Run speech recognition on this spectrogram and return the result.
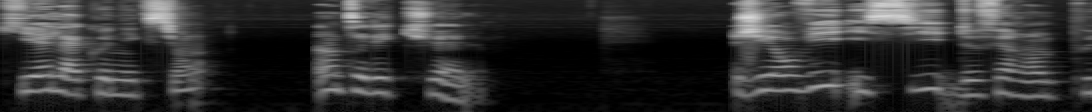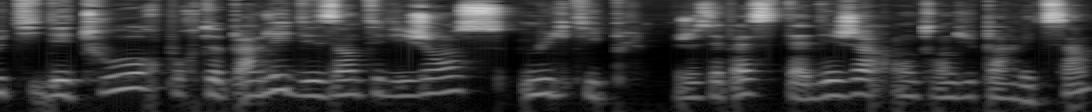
qui est la connexion intellectuelle. J'ai envie ici de faire un petit détour pour te parler des intelligences multiples. Je ne sais pas si tu as déjà entendu parler de ça,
